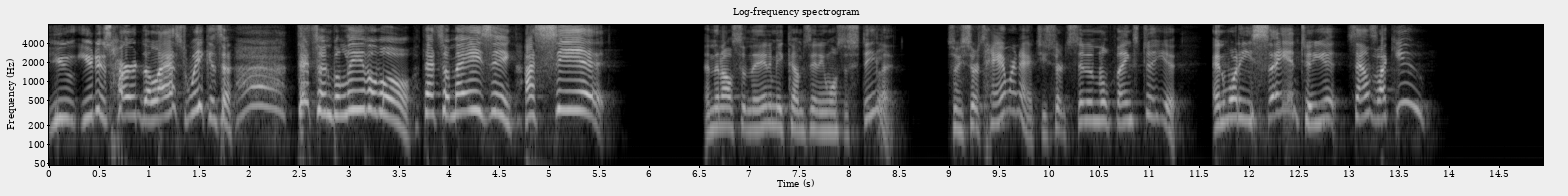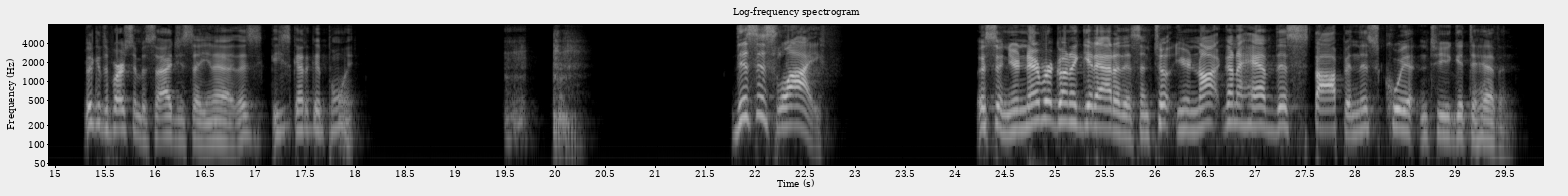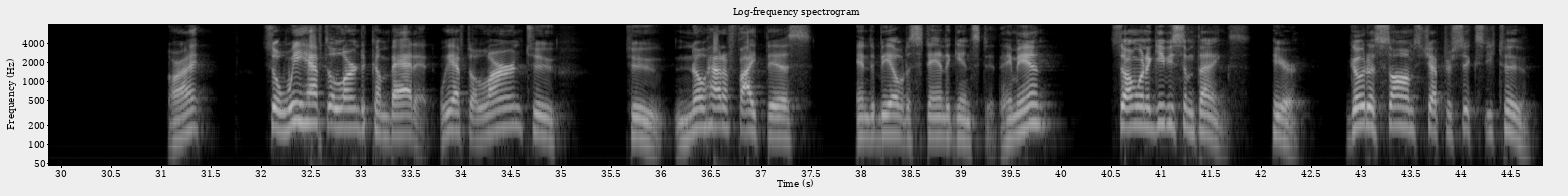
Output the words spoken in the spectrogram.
you you just heard the last week and said, oh, "That's unbelievable. That's amazing. I see it." And then all of a sudden the enemy comes in, he wants to steal it. So he starts hammering at you, he starts sending little things to you. And what he's saying to you sounds like you. Look at the person beside you and say, you know, this, he's got a good point. This is life. Listen, you're never going to get out of this until you're not going to have this stop and this quit until you get to heaven. All right? So we have to learn to combat it. We have to learn to, to know how to fight this and to be able to stand against it. Amen? So I'm going to give you some things here. Go to Psalms chapter 62.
